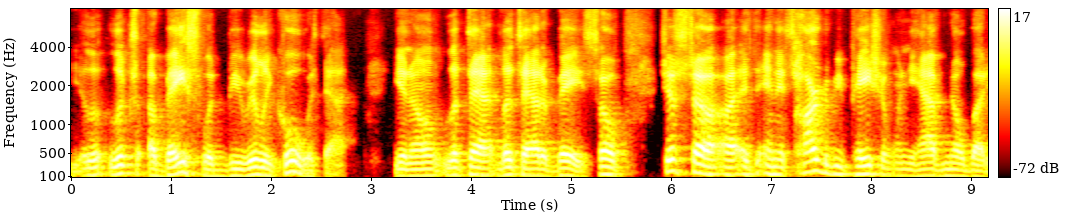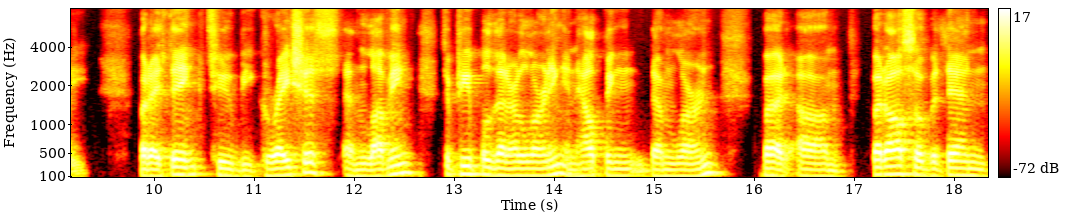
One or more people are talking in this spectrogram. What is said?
looks a bass would be really cool with that. You know, let that let's add a bass. So just uh, uh, and it's hard to be patient when you have nobody but I think to be gracious and loving to people that are learning and helping them learn, but um, but also but then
